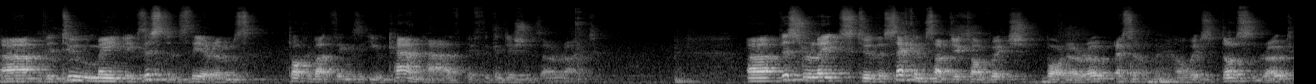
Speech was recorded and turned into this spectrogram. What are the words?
Uh, the two main existence theorems talk about things that you can have if the conditions are right. Uh, this relates to the second subject on which Borda wrote, uh, on which Dodgson wrote,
